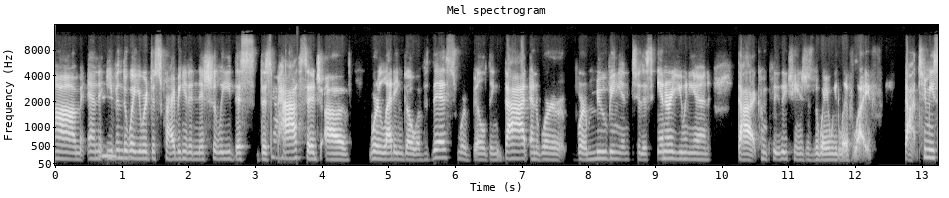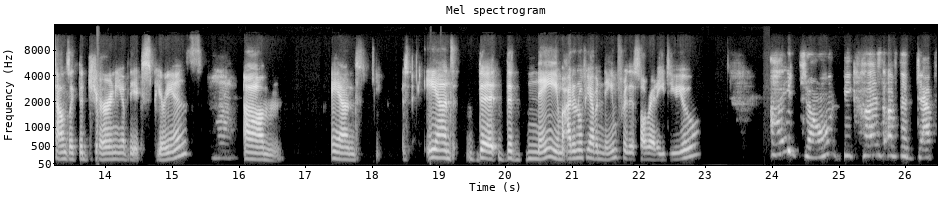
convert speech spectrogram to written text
um, and mm-hmm. even the way you were describing it initially this this yeah. passage of we're letting go of this we're building that and we're we're moving into this inner union that completely changes the way we live life that to me sounds like the journey of the experience yeah. um and and the the name i don't know if you have a name for this already do you I don't because of the depth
